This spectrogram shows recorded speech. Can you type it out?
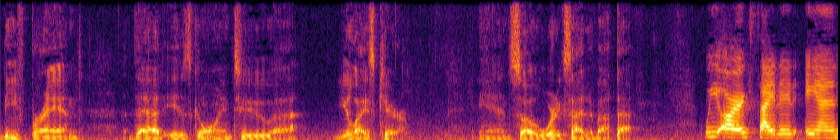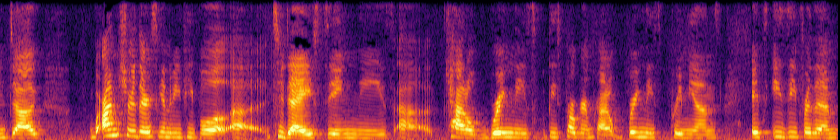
beef brand that is going to uh, utilize care, and so we're excited about that. We are excited, and Doug, I'm sure there's going to be people uh, today seeing these uh, cattle bring these these program cattle bring these premiums. It's easy for them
